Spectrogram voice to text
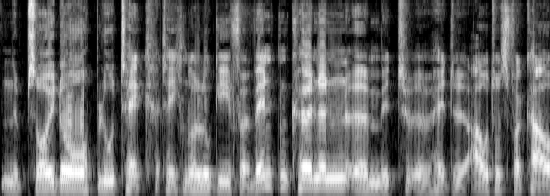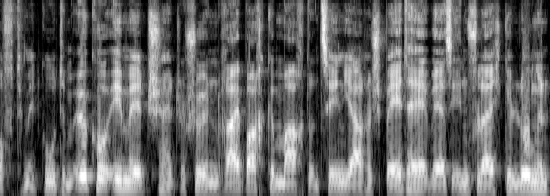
Pseudo-Bluetech-Technologie verwenden können, äh, mit, äh, hätte Autos verkauft mit gutem Öko-Image, hätte schönen Reibach gemacht und zehn Jahre später wäre es ihnen vielleicht gelungen,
